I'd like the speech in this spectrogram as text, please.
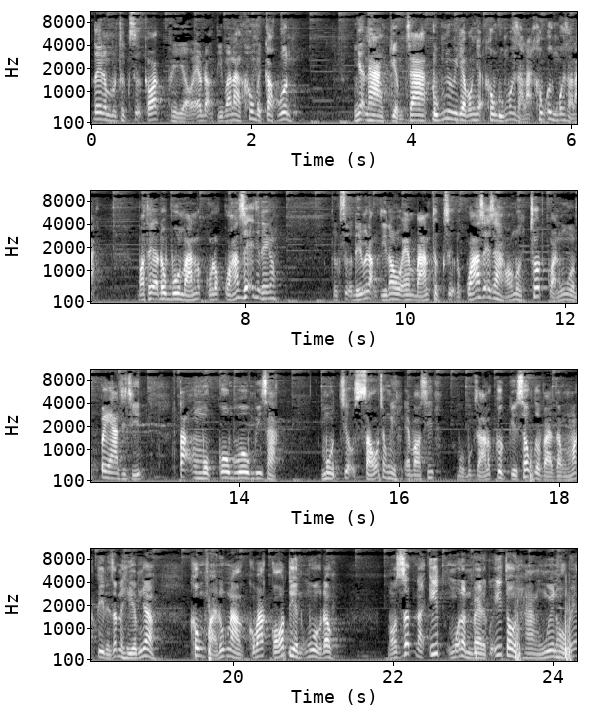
Đây là một thực sự các bác phải hiểu, em đặng tí bán hàng không phải cọc luôn. Nhận hàng, kiểm tra, đúng như video bác nhận, không đúng bác giả lại, không ưng bác giả lại mà thấy là đâu buôn bán nó, nó quá dễ như thế không? Thực sự đến với đặng tí đâu em bán thực sự nó quá dễ dàng có luôn. Chốt quản nguồn PA99 tặng một combo bi sạc 1 triệu 600 nghìn em vào ship. Một mức giá nó cực kỳ sốc rồi và dòng Martin này rất là hiếm nhá. Không phải lúc nào các bác có tiền cũng mua được đâu. Nó rất là ít mỗi lần về là có ít thôi hàng nguyên hộp hết.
